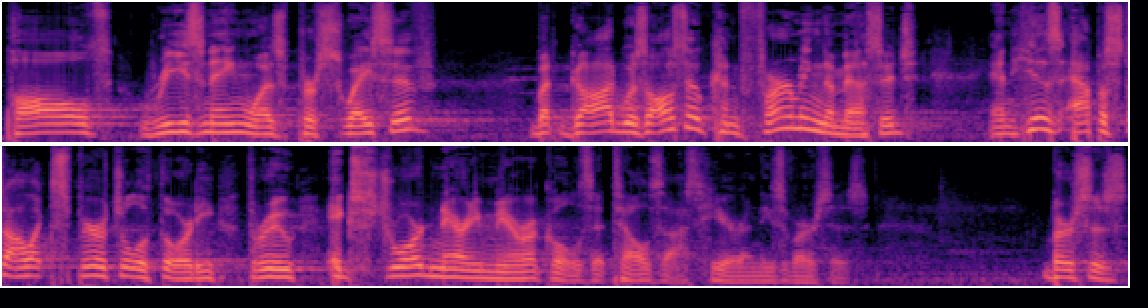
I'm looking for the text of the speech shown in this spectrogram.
Paul's reasoning was persuasive, but God was also confirming the message and his apostolic spiritual authority through extraordinary miracles, it tells us here in these verses. Verses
